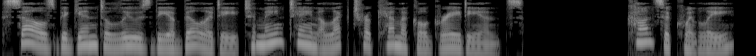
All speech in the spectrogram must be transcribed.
cells begin to lose the ability to maintain electrochemical gradients. Consequently,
